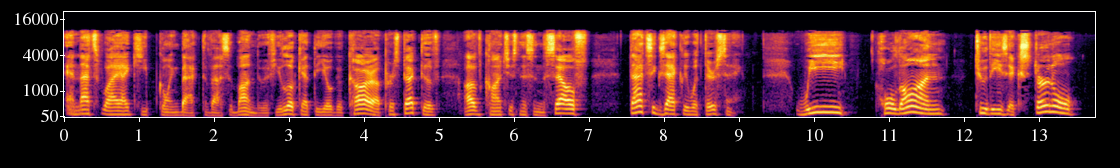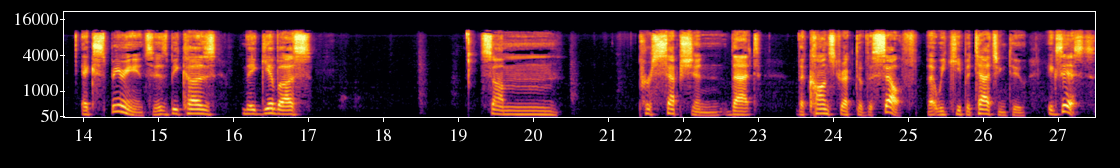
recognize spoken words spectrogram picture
And that's why I keep going back to Vasubandhu. If you look at the Yogacara perspective of consciousness in the self, that's exactly what they're saying. we hold on to these external experiences because they give us some perception that the construct of the self that we keep attaching to exists.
